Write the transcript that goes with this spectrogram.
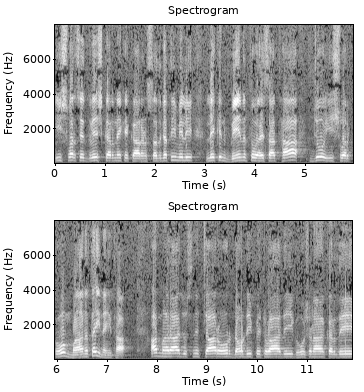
ईश्वर से द्वेष करने के कारण सदगति मिली, लेकिन बेन तो ऐसा था जो ईश्वर को मानता ही नहीं था। अब महाराज उसने चार ओर डौडी पिटवा दी, घोषणा कर दी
